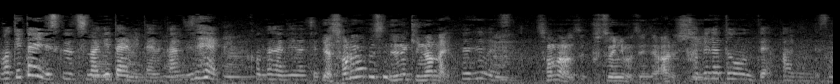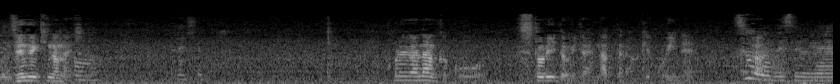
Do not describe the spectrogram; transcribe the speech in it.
分けたいんですけどつなげたいみたいな感じでうん。こんな感じになっちゃっん、いてやそれは別に全然気にならないよ、大丈夫です。うん、そんなの普通にも全然あるし。壁がドーンってあるんですけど。うん。全然気にならないしうん。これがなんかこうストリートみたいになったら結構いいね。そうなんですよね。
